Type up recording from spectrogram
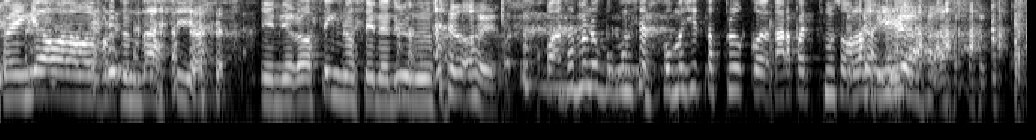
Sehingga awal-awal presentasi ya. Yang di roasting dosennya dulu. Oh, iya. Pak sampean opo komisi komisi tebel kayak karpet musola iya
